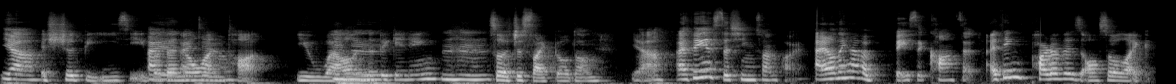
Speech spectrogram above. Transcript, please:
Yeah. it should be easy. But I- then no one taught you well in the Mhm. beginning. Mm-hmm. So it's just like build on. Yeah, I think it's the 心算 part. I don't think I have a basic concept. I think part of it is also like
